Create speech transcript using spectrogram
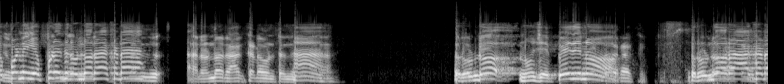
ఎప్పుడు- ఎప్పుడైతే రెండో రాకడ? ఆ రెండో రాకడ ఉంటుంది. రెండో నువ్వు చెప్పేది రెండో రాకడ.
